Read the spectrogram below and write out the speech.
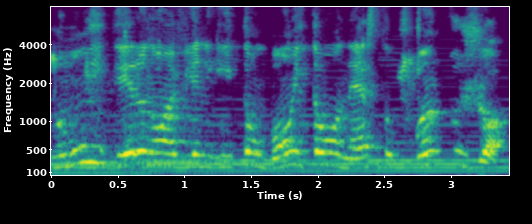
no mundo inteiro não havia ninguém tão bom e tão honesto quanto Jó.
